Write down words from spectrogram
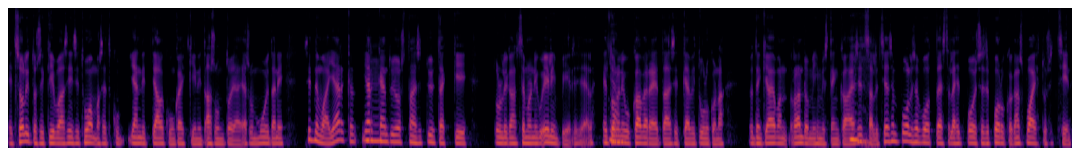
et se oli tosi kiva. Siinä sitten huomasi, että kun jännitti alkuun kaikkia niitä asuntoja ja sun muita, niin sitten ne vaan järkkä, järkkääntyi mm. jostain sitten yhtäkkiä. Sulla oli myös semmoinen niin elinpiiri siellä. Että oli niin kavereita ja sitten kävi ulkona jotenkin aivan random ihmisten kanssa. Mm. Ja sitten sä olit siellä sen puolisen vuotta ja sitten lähdit pois ja se porukka kanssa vaihtui sitten siinä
